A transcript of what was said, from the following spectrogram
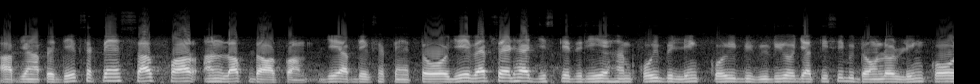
आप यहाँ पे देख सकते हैं सब फॉर अनलॉक डॉट कॉम ये आप देख सकते हैं। तो ये वेबसाइट है जिसके ज़रिए हम कोई भी लिंक कोई भी वीडियो या किसी भी डाउनलोड लिंक को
